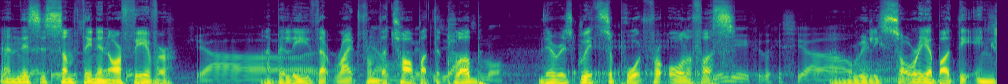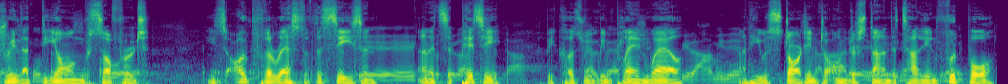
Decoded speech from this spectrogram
and this is something in our favour. I believe that right from the top at the club, there is great support for all of us. I'm really sorry about the injury that De Jong suffered. He's out for the rest of the season, and it's a pity because we've been playing well and he was starting to understand Italian football.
